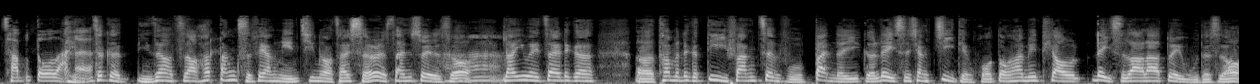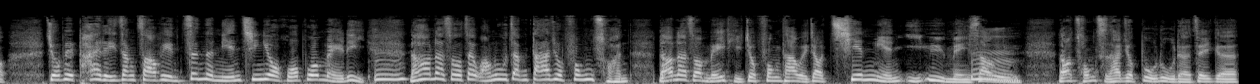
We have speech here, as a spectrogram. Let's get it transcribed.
差不多啦。哎，这个你知道知道，他当时非常年轻哦，才十二三岁的时候，那因为在那个呃，他们那个地方政府办的一个类似像祭典活动，他们跳类似啦啦队舞的时候，就被拍了一张照片，真的年轻又活泼美丽。嗯，然后那时候在网络上大家就疯传，然后那时候媒体就封她为叫千年一遇美少女，然后从此她就步入了这个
